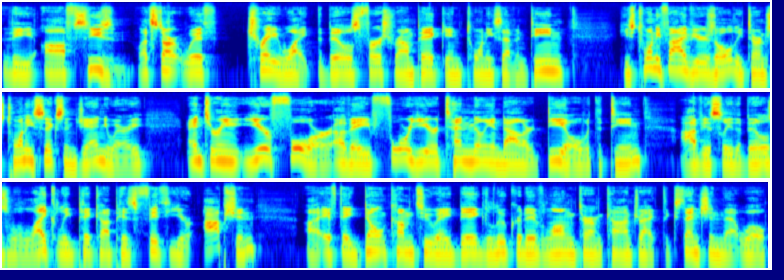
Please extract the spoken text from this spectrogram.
the off season. Let's start with Tre White, the Bills' first round pick in 2017. He's 25 years old. He turns 26 in January, entering year four of a four year, $10 million deal with the team. Obviously, the Bills will likely pick up his fifth year option uh, if they don't come to a big, lucrative, long term contract extension that will,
